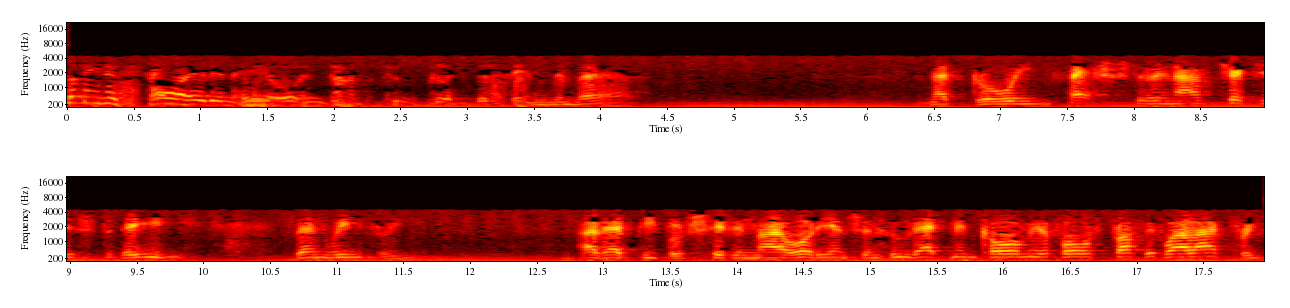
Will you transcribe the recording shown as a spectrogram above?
to be destroyed in hell, and God's too good to send them there. And that's growing faster in our churches today than we dreamed. I've had people sit in my audience and hoot at me and call me a false prophet while I preach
